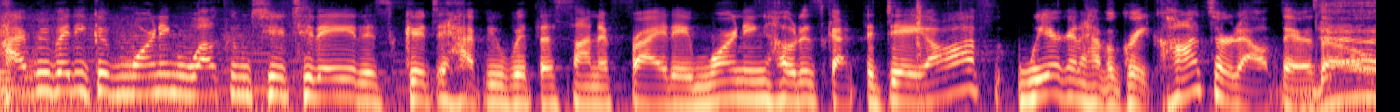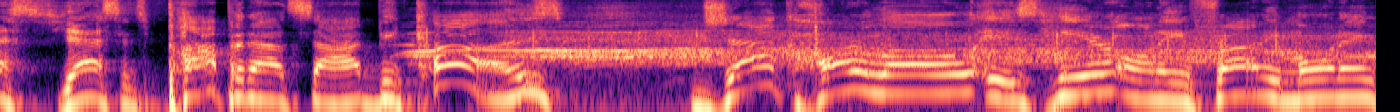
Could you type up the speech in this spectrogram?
Hi, everybody. Good morning. Welcome to today. It is good to have you with us on a Friday morning. Hoda's got the day off. We are going to have a great concert out there, though. Yes, yes. It's popping outside because Jack Harlow is here on a Friday morning,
